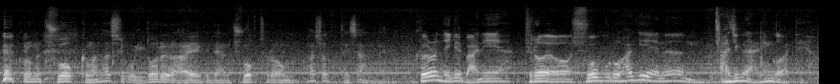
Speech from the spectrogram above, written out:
그러면 주업 그만하시고 이거를 아예 그냥 주업처럼 하셔도 되지 않나요? 그런 얘기를 많이 하- 들어요. 주업으로 하기에는 아직은 아닌 것 같아요.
